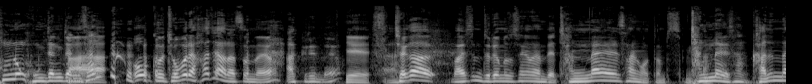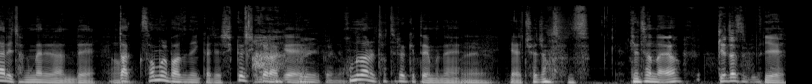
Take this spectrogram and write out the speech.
홈런 공장장상 아, 어, 그거 저번에 하지 않았었나요? 아, 그랬나요? 예. 제가 말씀 들으면서 생각났는데 장날상 어떻습니까? 장날상 가는 날이 장날이라는데 어. 딱 선물 받으니까 이제 시끌시끌하게 아. 홈런을 터뜨렸기 때문에 네. 예, 최정 선수 괜찮나요? 괜찮습니다 예.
